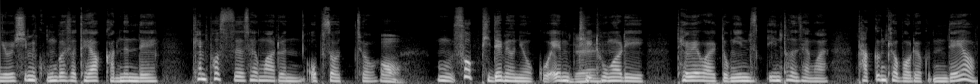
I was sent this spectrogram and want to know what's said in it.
열심히 공부해서 대학 갔는데 캠퍼스 생활은 없었죠. 어. 음, 수업 비대면이었고 MT 네. 동아리 대외 활동, 인, 턴 생활 다 끊겨 버렸는데요.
